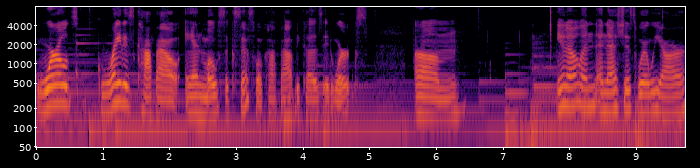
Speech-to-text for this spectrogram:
world's greatest cop out and most successful cop out because it works. Um, you know, and and that's just where we are.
